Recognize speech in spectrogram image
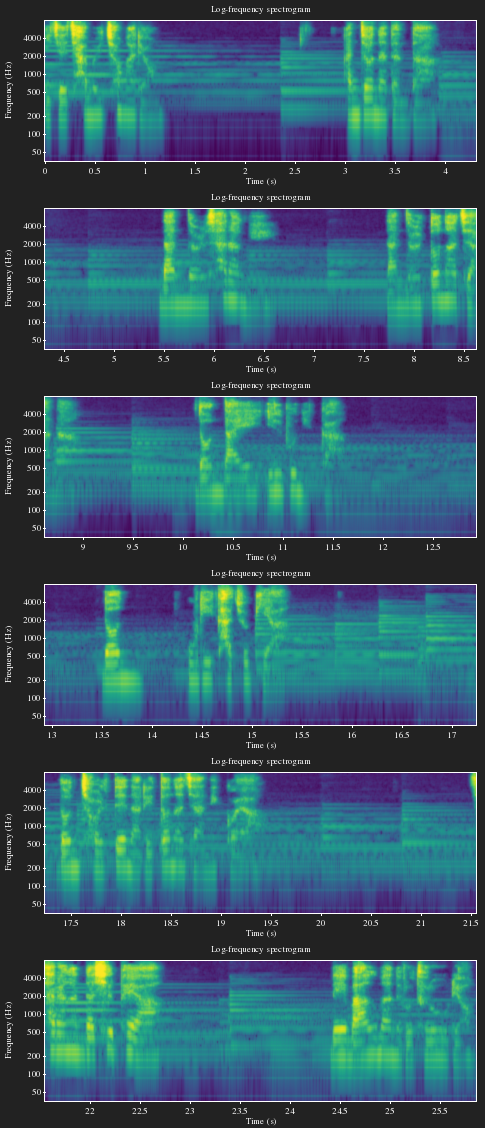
이제 잠을 청하렴. 안전하단다. 난 널 사랑해. 난 널 떠나지 않아. 넌 나의 일부니까. 넌 우리 가족이야. 넌 절대 나를 떠나지 않을 거야. 사랑한다 실패야. 내 마음 안으로 들어오렴.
